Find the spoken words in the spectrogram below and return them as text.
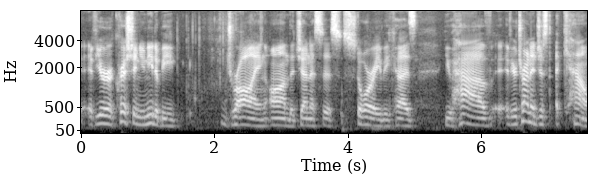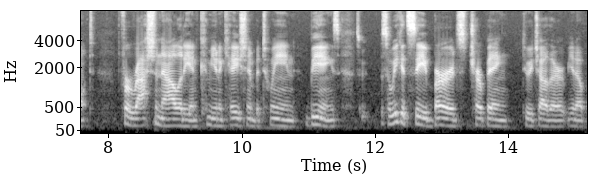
if you're a Christian, you need to be drawing on the Genesis story because you have, if you're trying to just account for rationality and communication between beings, so, so we could see birds chirping to each other, you know,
